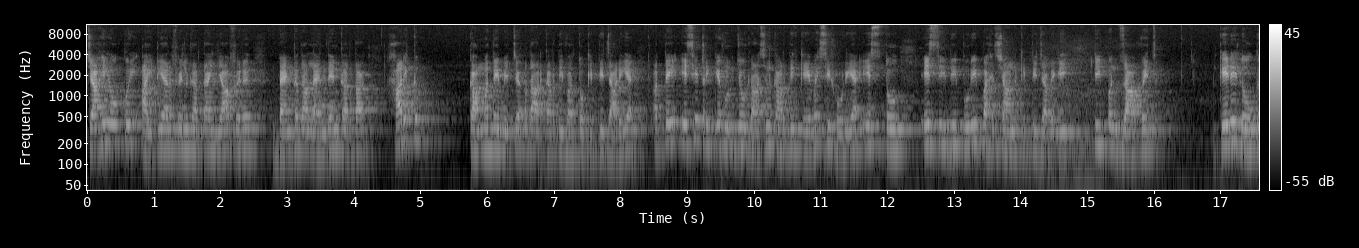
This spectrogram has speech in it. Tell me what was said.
ਚਾਹੇ ਉਹ ਕੋਈ ਆਈਟੀਆਰ ਫਿਲ ਕਰਦਾ ਜਾਂ ਫਿਰ ਬੈਂਕ ਦਾ ਲੈਣ ਦੇਣ ਕਰਦਾ, ਹਰ ਇੱਕ ਕੰਮ ਦੇ ਵਿੱਚ ਆਧਾਰ ਕਾਰਡ ਦੀ ਵਰਤੋਂ ਕੀਤੀ ਜਾ ਰਹੀ ਹੈ ਅਤੇ ਇਸੇ ਤਰੀਕੇ ਹੁਣ ਜੋ ਰਾਸ਼ਨ ਕਾਰਡ ਦੀ KYC ਹੋ ਰਹੀ ਹੈ, ਇਸ ਤੋਂ ਇਸ ਚੀਜ਼ ਦੀ ਪੂਰੀ ਪਹਿਚਾਣ ਕੀਤੀ ਜਾਵੇਗੀ ਕਿ ਪੰਜਾਬ ਵਿੱਚ ਕਿਹੜੇ ਲੋਕ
